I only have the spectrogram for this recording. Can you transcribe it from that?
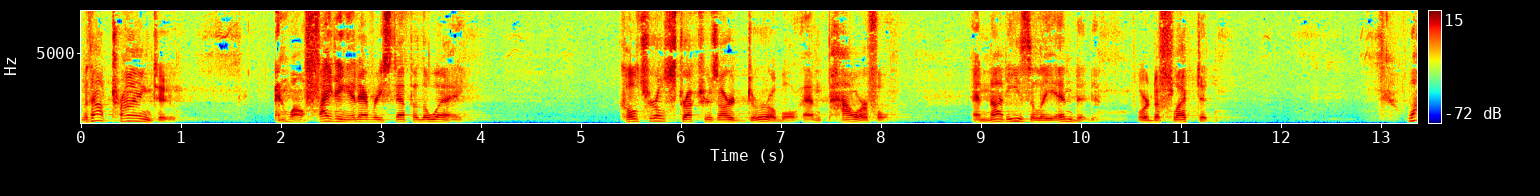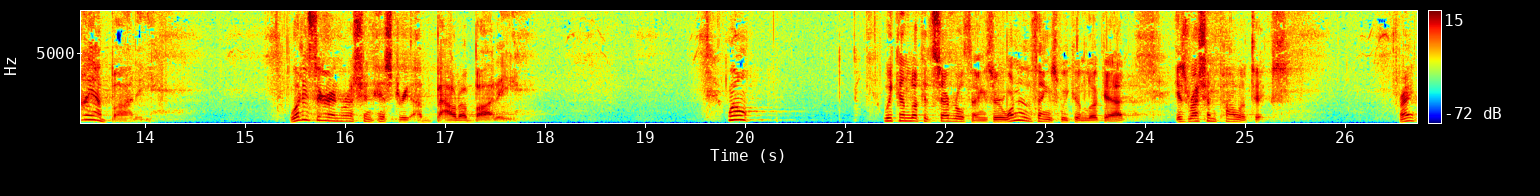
without trying to and while fighting it every step of the way. Cultural structures are durable and powerful and not easily ended or deflected. Why a body? What is there in Russian history about a body? Well, we can look at several things. One of the things we can look at is Russian politics. Right?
